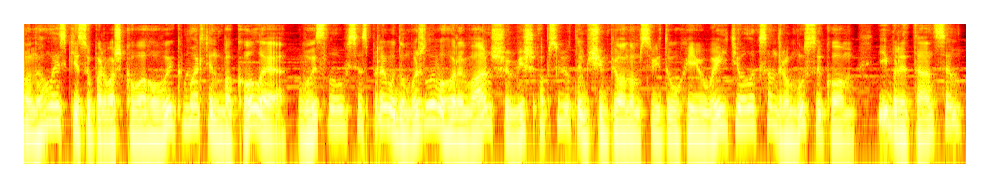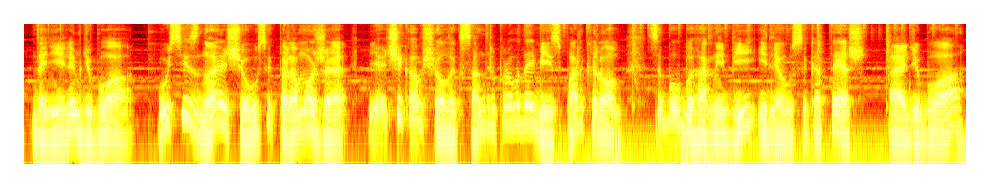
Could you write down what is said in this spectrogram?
Конголезький суперважковаговик Мартін Баколе висловився з приводу можливого реваншу між абсолютним чемпіоном світу у хейвейті Олександром Усиком і британцем Даніелем Дюбуа. Усі знають, що Усик переможе. Я чекав, що Олександр проведе бій з Паркером. Це був би гарний бій і для Усика теж. А Дюбуа,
